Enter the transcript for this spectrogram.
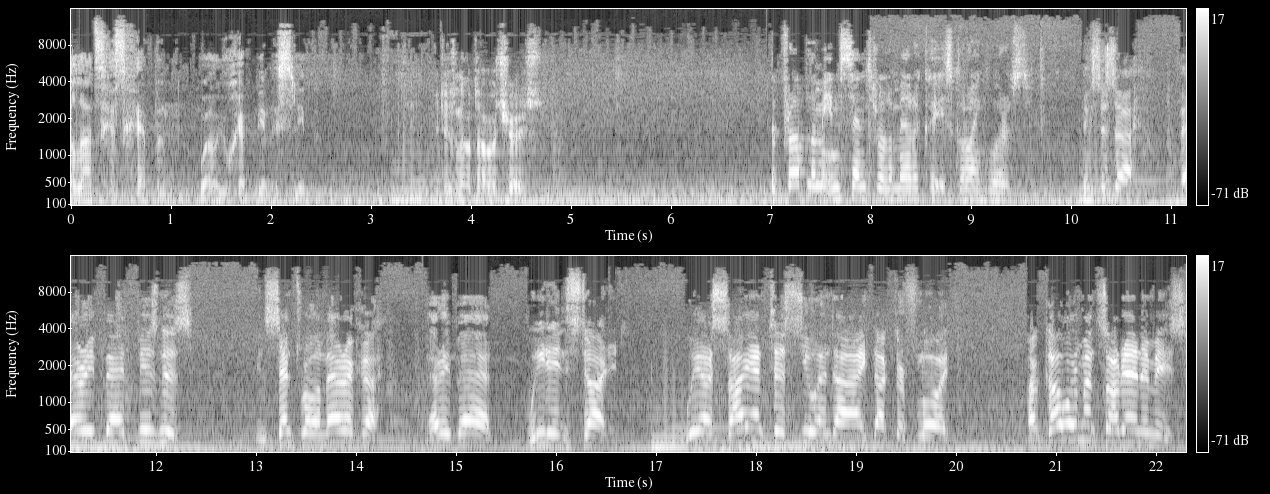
A lot has happened while you have been asleep. It is not our choice. The problem in Central America is growing worse. This is a very bad business in Central America. Very bad. We didn't start it. We are scientists, you and I, Dr. Floyd. Our governments are enemies.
